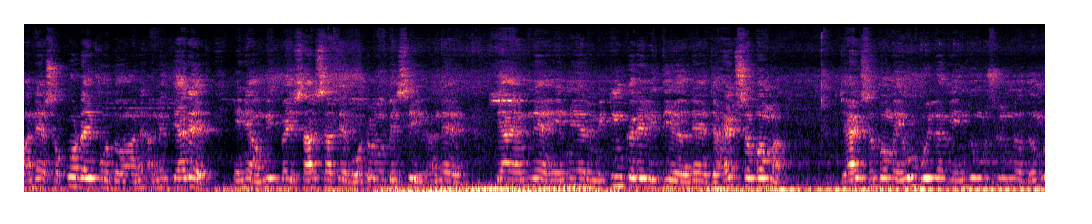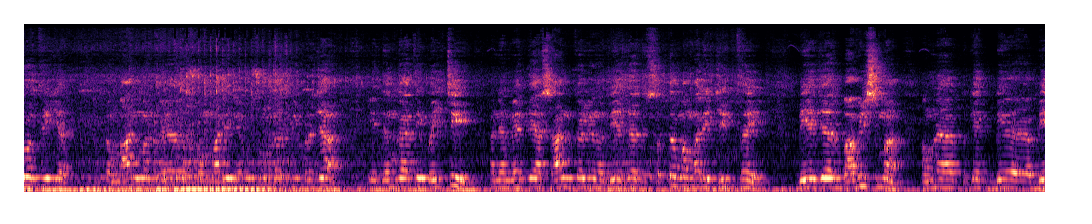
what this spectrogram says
મને સપોર્ટ આપ્યો હતો અને અને ત્યારે એને અમિતભાઈ શાહ સાથે હોટલમાં બેસી અને ત્યાં એમને એની અંદર મિટિંગ કરી લીધી અને જાહેર સભામાં જાહેર સભામાં એવું બોલ્યા કે હિન્દુ મુસ્લિમનો દંગો થઈ જાય તો માન માન મારી નેવું સોમનાથની પ્રજા એ દંગાથી બચી અને મેં ત્યાં શાંત કર્યું બે હજાર સત્તરમાં મારી જીત થઈ. બે હજાર બાવીસમાં હમણાં બે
